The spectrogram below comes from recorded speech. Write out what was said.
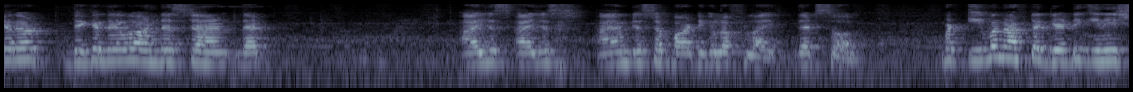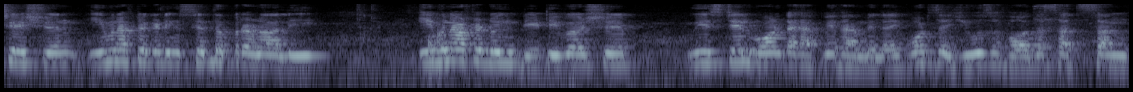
cannot they can never understand that I just I just I am just a particle of life, that's all. But even after getting initiation, even after getting Siddha Pranali, even after doing deity worship, we still want a happy family life. What's the use of all the satsang,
